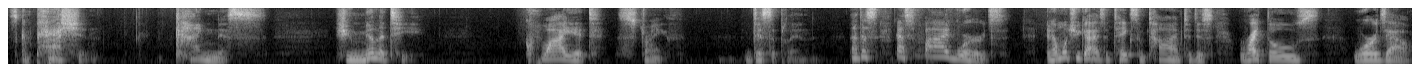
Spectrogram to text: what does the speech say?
It's compassion, kindness, humility, quiet strength, discipline. Now, this, that's five words. And I want you guys to take some time to just write those words out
